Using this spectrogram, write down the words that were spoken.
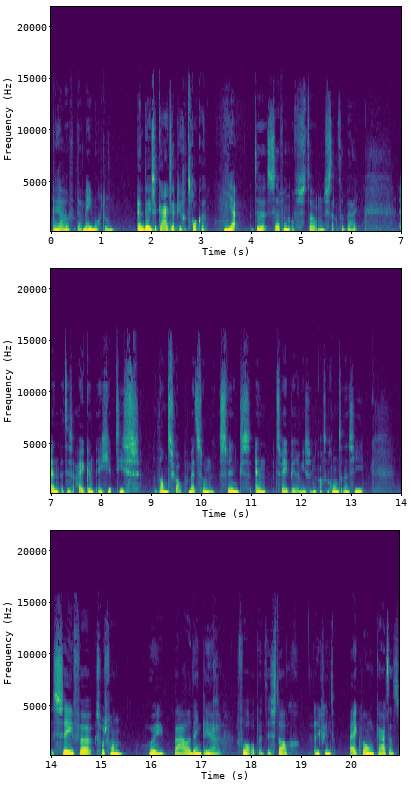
Kijken Ja. of ik daar mee mocht doen. En deze kaart heb je getrokken. Ja, de Seven of Stone staat erbij. En het is eigenlijk een Egyptisch landschap met zo'n sphinx en twee piramides in de achtergrond. En dan zie ik zeven soort van hooipalen, denk ik, voorop. En het is dag. En ik vind eigenlijk wel een kaart dat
